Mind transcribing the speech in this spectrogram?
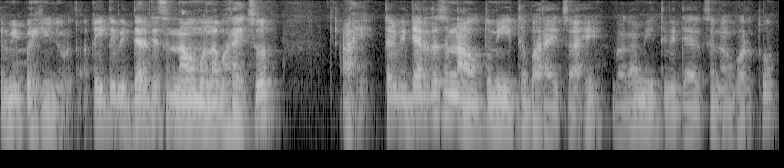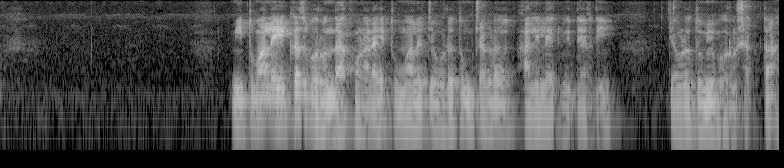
तर मी पहिली निवडतो. आता इथे विद्यार्थ्याचं नाव मला भरायचं आहे. तर विद्यार्थ्याचं नाव तुम्ही इथं भरायचं आहे. बघा मी इथे विद्यार्थ्याचं नाव भरतो. मी तुम्हाला एकच भरून दाखवणार आहे. तुम्हाला जेवढं तुमच्याकडं आलेले आहेत विद्यार्थी तेवढं तुम्ही भरू शकता.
